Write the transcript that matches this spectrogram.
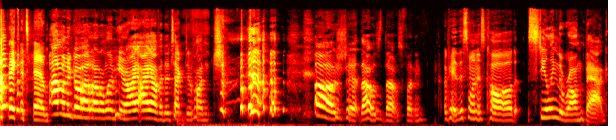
I think it's him. I'm gonna go out on a limb here. I, I have a detective hunch. oh shit, that was that was funny. Okay, this one is called Stealing the Wrong Bag.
